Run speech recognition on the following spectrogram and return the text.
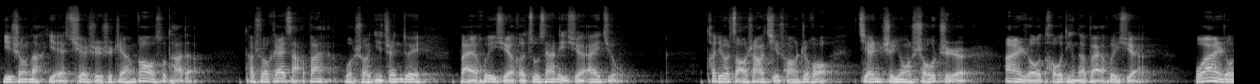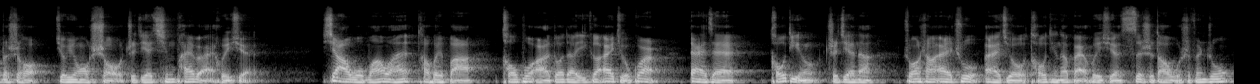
医生呢也确实是这样告诉他的。他说该咋办？我说你针对百会穴和足三里穴艾灸。他就早上起床之后，坚持用手指按揉头顶的百会穴，不按揉的时候就用手直接轻拍百会穴。下午忙完，他会把头部耳朵的一个艾灸罐戴在头顶，直接呢装上艾柱，艾灸头顶的百会穴四十到五十分钟。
